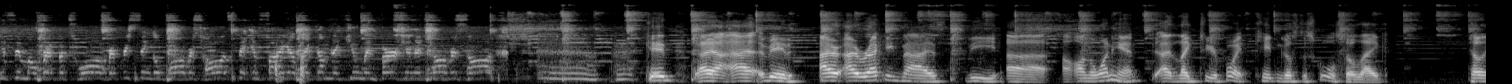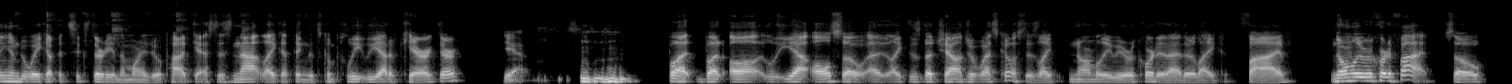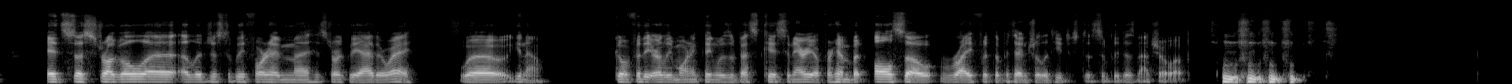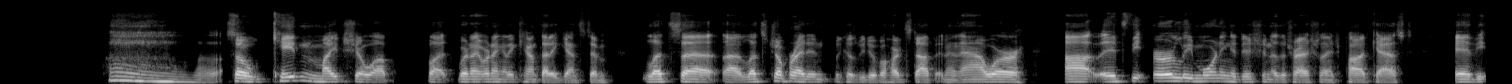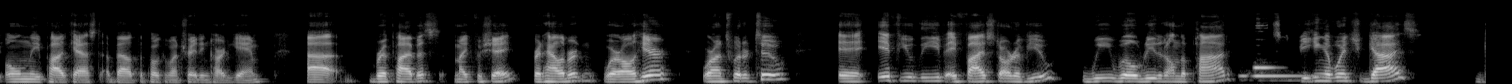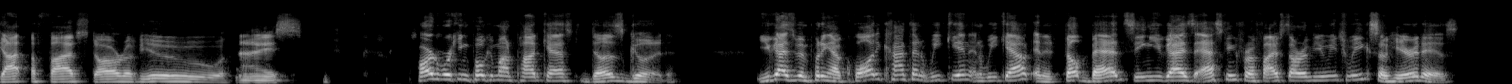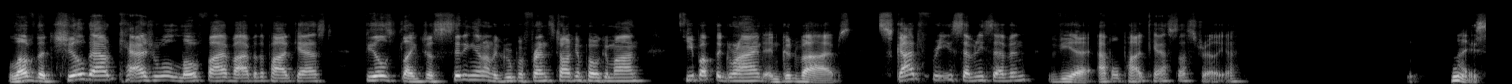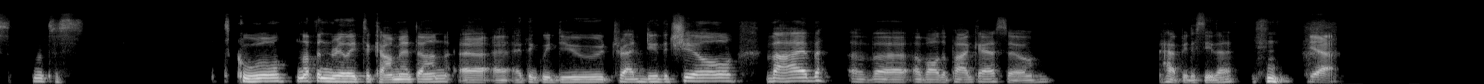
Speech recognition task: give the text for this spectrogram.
It's in my repertoire. Every single bar is hard. Spitting fire like I'm the human version of Charizard. Kid, I, I, I mean, I, I recognize the uh on the one hand, I, like to your point, Caden goes to school, so like telling him to wake up at six thirty in the morning to do a podcast is not like a thing that's completely out of character. Yeah. But but uh yeah, also uh, like this is the challenge of West Coast is like normally we record it either like five, normally we record at five, so it's a struggle uh, uh, logistically for him uh, historically either way. Well, you know, going for the early morning thing was the best case scenario for him, but also rife with the potential that he just simply does not show up. so Caden might show up, but we're not we're not going to count that against him. Let's uh, uh let's jump right in because we do have a hard stop in an hour. Uh it's the early morning edition of the Trash Lunch podcast, the only podcast about the Pokemon trading card game. Uh Britt Pybus, Mike Fouché, Brent Halliburton, we're all here. We're on Twitter too. Uh, If you leave a five star review, we will read it on the pod. Speaking of which, guys, got a five star review. nice. Hardworking Pokemon podcast does good. You guys have been putting out quality content week in and week out, and it felt bad seeing you guys asking for a five star review each week. So here it is. Love the chilled out, casual, lo fi vibe of the podcast. Feels like just sitting in on a group of friends talking Pokemon. Keep up the grind and good vibes. Scott Free 77 via Apple Podcasts Australia. Nice. That's just it's cool. Nothing really to comment on. Uh, I, I think we do try to do the chill vibe of uh, of all the podcasts. So happy to see that. Yeah.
